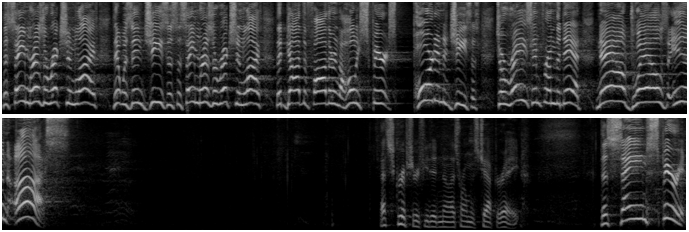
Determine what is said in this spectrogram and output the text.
The same resurrection life that was in Jesus, the same resurrection life that God the Father and the Holy Spirit poured into Jesus to raise him from the dead, now dwells in us. That's scripture if you didn't know. That's Romans chapter 8. The same Spirit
